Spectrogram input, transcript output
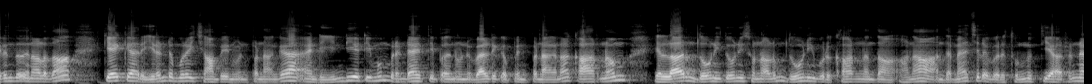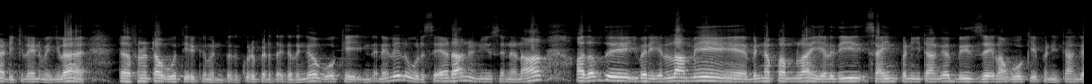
இருந்ததுனால தான் கேகேஆர் இரண்டு முறை சாம்பியன் வின் பண்ணாங்க. அண்ட் இந்திய டீமும் ரெண்டாயிரத்தி பதினொன்று வேர்ல்டு கப் வின் பண்ணாங்கன்னா காரணம் எல்லாரும் தோனி தோனி சொன்னாலும் தோனி ஒரு காரணம் தான். ஆனால் அந்த மேட்ச்சில் இவர் தொண்ணூற்றி ஆறு ரன் அடிக்கலைன்னு வைங்களேன் டெஃபினட்டாக ஊற்றிருக்கும் என்பது குறிப்பிடத்தக்கதுங்க. ஓகே இந்த நிலையில் ஒரு சேடான நியூஸ் என்னென்னா அதாவது இவர் எல்லாமே விண்ணப்பம்லாம் எழுதி சைன் பண்ணிட்டாங்க பிஸேலாம் ஓகே பண்ணிட்டாங்க.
